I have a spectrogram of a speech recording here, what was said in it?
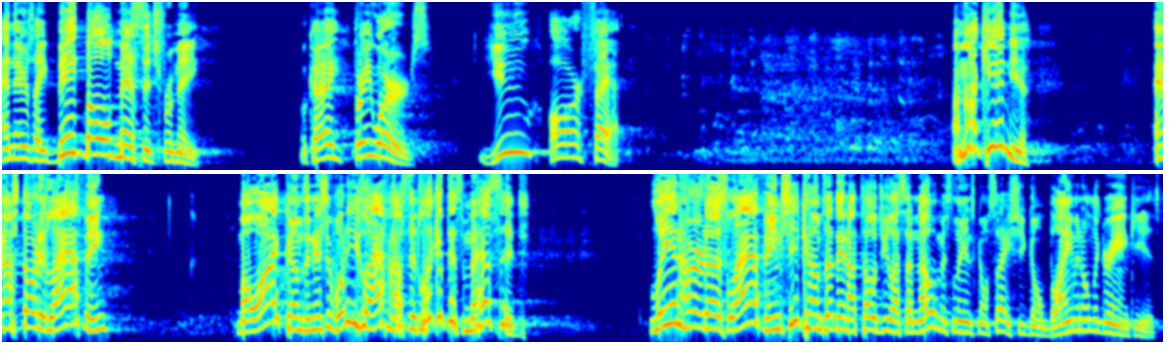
and there's a big, bold message for me. Okay? Three words You are fat. I'm not kidding you. And I started laughing. My wife comes in here and said, What are you laughing? I said, Look at this message. Lynn heard us laughing. She comes up there, and I told you, I said, I know what Miss Lynn's going to say. She's going to blame it on the grandkids.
